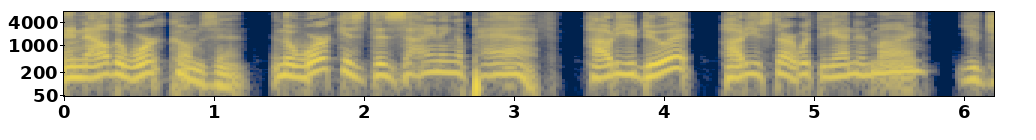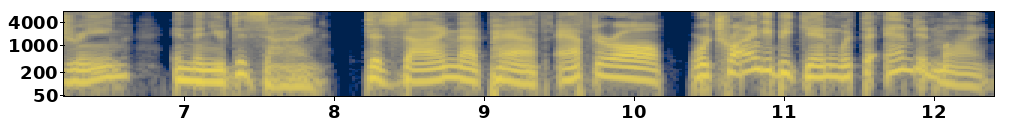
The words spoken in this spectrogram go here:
And now the work comes in. And the work is designing a path. How do you do it? How do you start with the end in mind? You dream and then you design. Design that path. After all, we're trying to begin with the end in mind.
